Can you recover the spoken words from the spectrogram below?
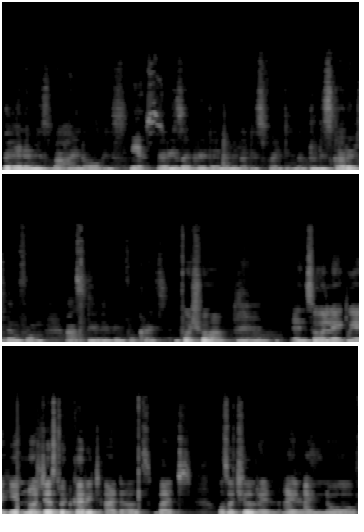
the enemy is behind all this. Yes. There is a great enemy that is fighting them to discourage them from uh, still living for Christ. For sure. And so, like, we are here not just to encourage adults, but also children. Yes. I, I know of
